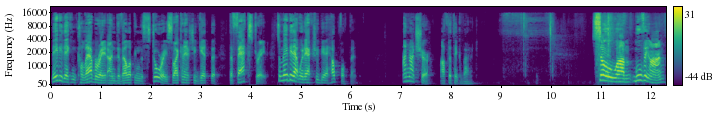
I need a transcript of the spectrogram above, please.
maybe they can collaborate on developing the story so I can actually get the, the facts straight. So maybe that would actually be a helpful thing. I'm not sure. I'll have to think about it. So, um, moving on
